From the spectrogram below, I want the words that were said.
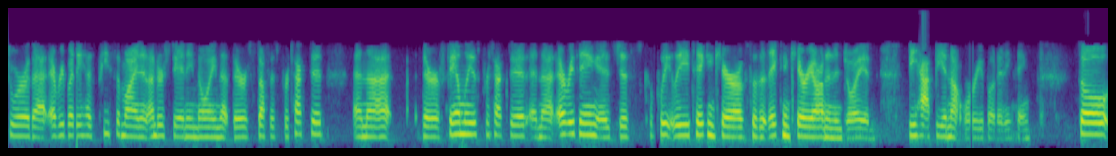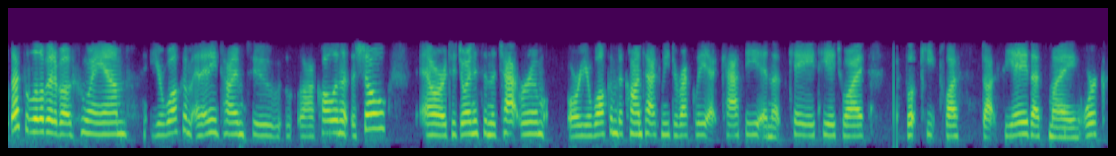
sure that everybody has peace of mind and understanding knowing that their stuff is protected and that their family is protected and that everything is just completely taken care of so that they can carry on and enjoy and be happy and not worry about anything. So that's a little bit about who I am. You're welcome at any time to uh, call in at the show or to join us in the chat room, or you're welcome to contact me directly at Kathy, and that's K A T H Y, bookkeepplus.ca. That's my work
